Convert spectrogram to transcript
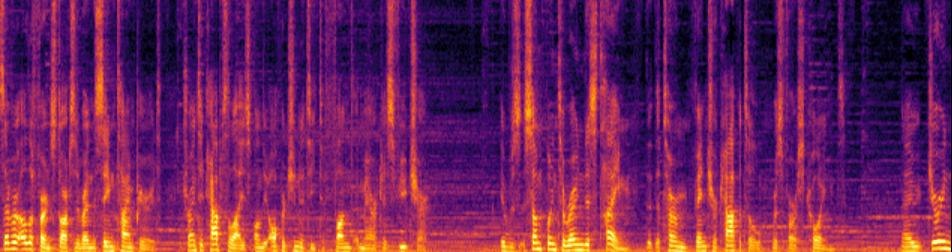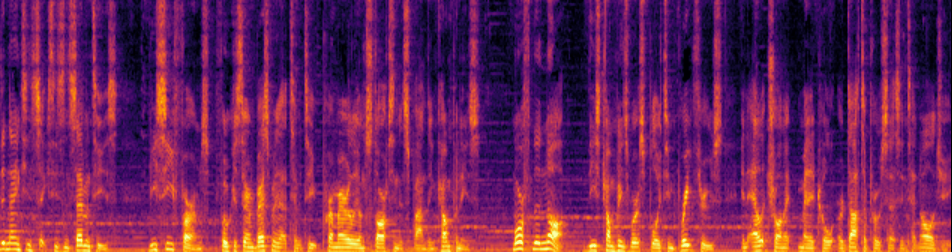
Several other firms started around the same time period, trying to capitalise on the opportunity to fund America's future. It was at some point around this time that the term venture capital was first coined. Now, during the 1960s and 70s, VC firms focused their investment activity primarily on starting and expanding companies. More often than not, these companies were exploiting breakthroughs in electronic, medical, or data processing technology.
